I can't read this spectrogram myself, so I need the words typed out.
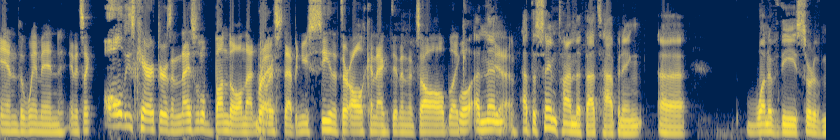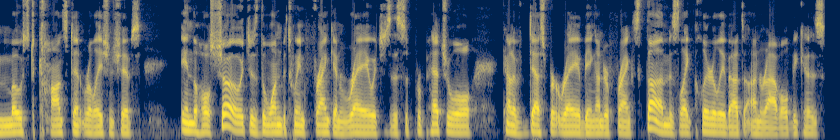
and the women, and it's like all these characters in a nice little bundle on that Right. doorstep, and you see that they're all connected, and it's all like Well, and then yeah. at the same time that that's happening, uh, one of the sort of most constant relationships in the whole show, which is the one between Frank and Ray, which is this perpetual kind of desperate Ray being under Frank's thumb, is like clearly about to unravel because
